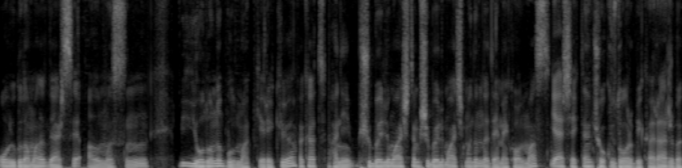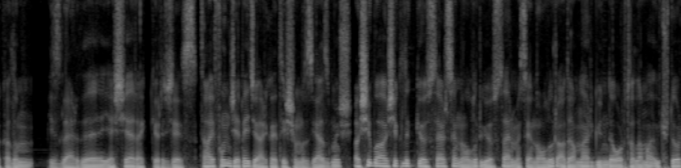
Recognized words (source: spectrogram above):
o uygulamalı dersi almasının bir yolunu bulmak gerekiyor. Fakat hani şu bölümü açtım şu bölümü açmadım da demek olmaz. Gerçekten çok zor bir karar bakalım bizler de yaşayarak göreceğiz. Tayfun Cepeci arkadaşımız yazmış. Aşı bağışıklık gösterse ne olur göstermese ne olur adamlar günde ortalama 3-4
